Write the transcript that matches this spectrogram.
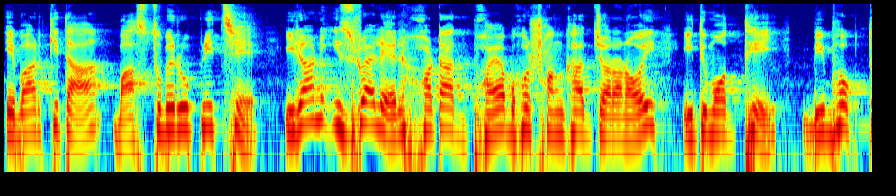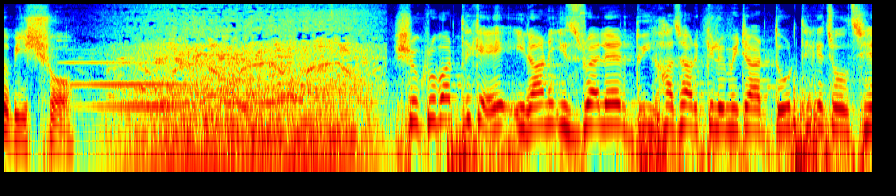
এবার কি তা বাস্তবে রূপ নিচ্ছে? ইরান, ইসরায়েলের হঠাৎ ভয়াবহ সংঘাত জড়ানোয় ইতিমধ্যেই বিভক্ত বিশ্ব। শুক্রবার থেকে ইরান ইসরায়েলের দুই হাজার কিলোমিটার দূর থেকে চলছে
